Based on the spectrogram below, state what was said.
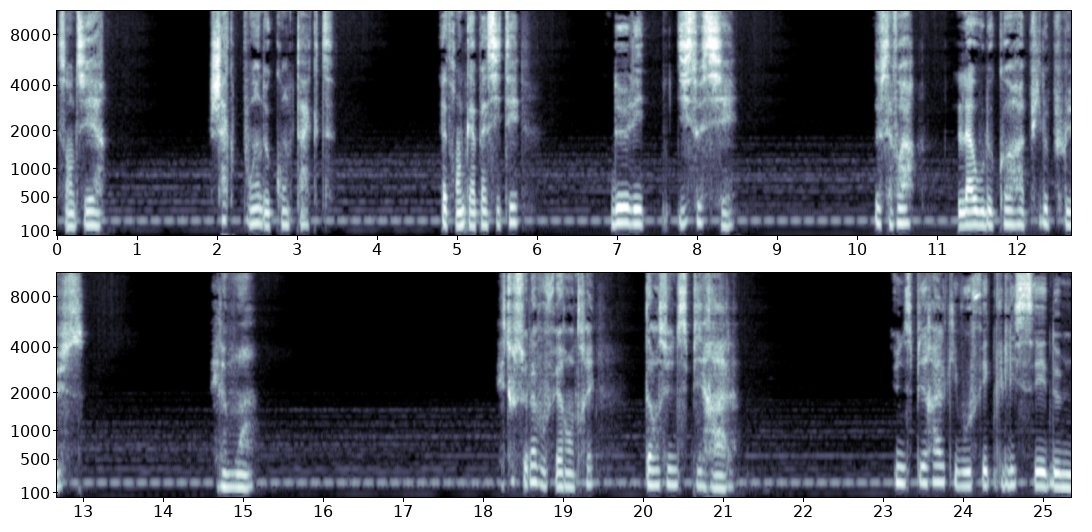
Sentir chaque point de contact. Être en capacité de les dissocier. De savoir là où le corps appuie le plus et le moins. Et tout cela vous fait rentrer dans une spirale. Une spirale qui vous fait glisser de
